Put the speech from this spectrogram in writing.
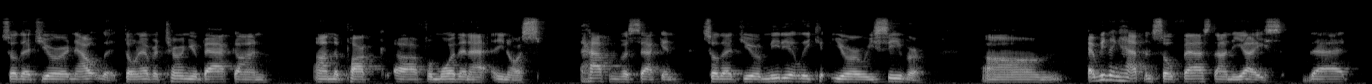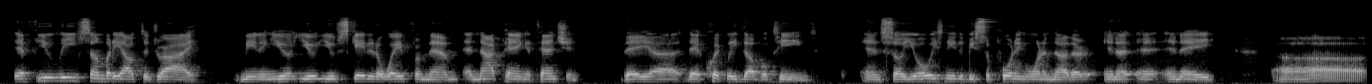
so that you're an outlet. Don't ever turn your back on on the puck uh, for more than a, you know a half of a second, so that you immediately you're a receiver. Um, everything happens so fast on the ice that if you leave somebody out to dry, meaning you you you've skated away from them and not paying attention, they uh, they're quickly double teamed, and so you always need to be supporting one another in a in a uh,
